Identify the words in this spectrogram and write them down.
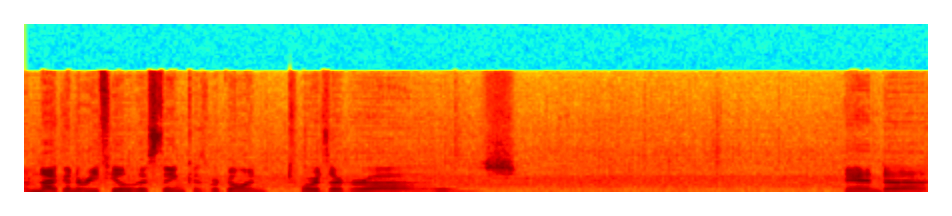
I'm not going to refuel this thing because we're going towards our garage. And uh,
